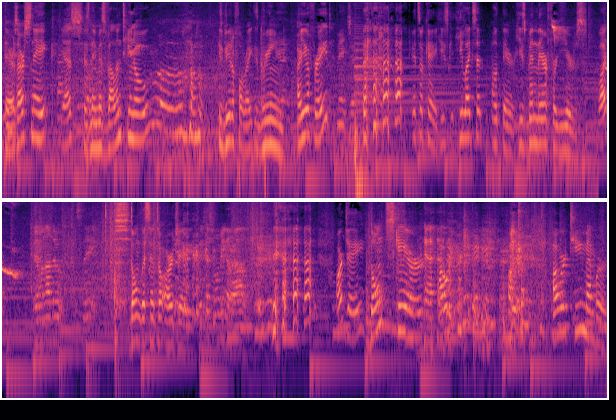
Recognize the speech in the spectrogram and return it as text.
There's our snake. Yes, his name is Valentino. He's beautiful, right? He's green. Are you afraid? it's okay. He's he likes it out there. He's been there for years. What? We have another snake. Don't listen to RJ. It's just roaming around. RJ, don't scare our, our team members.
